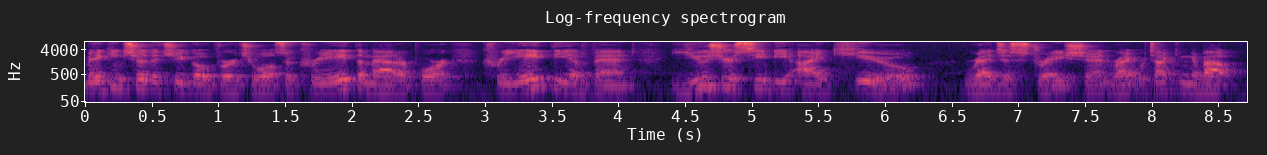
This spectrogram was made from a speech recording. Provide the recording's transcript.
making sure that you go virtual. So create the Matterport, create the event, use your CBIQ registration. Right, we're talking about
